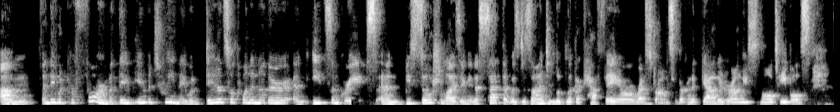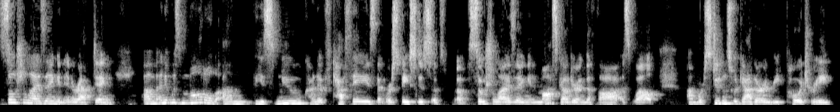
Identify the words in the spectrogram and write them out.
um, and they would perform, but they in between they would dance with one another and eat some grapes and be socializing in a set that was designed to look like a cafe or a restaurant. So they're kind of gathered around these small tables, socializing and interacting. Um, and it was modeled on these new kind of cafes that were spaces of, of socializing in Moscow during the thaw as well, um, where students would gather and read poetry.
